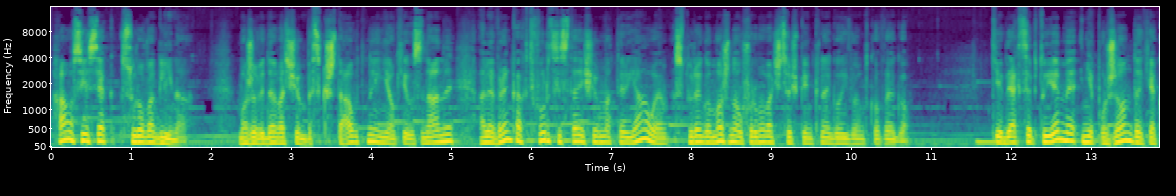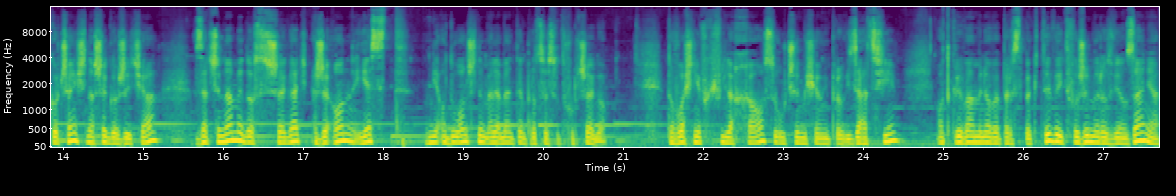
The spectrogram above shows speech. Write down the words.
Chaos jest jak surowa glina. Może wydawać się bezkształtny i nieokiełznany, ale w rękach twórcy staje się materiałem, z którego można uformować coś pięknego i wyjątkowego. Kiedy akceptujemy nieporządek jako część naszego życia, zaczynamy dostrzegać, że on jest nieodłącznym elementem procesu twórczego. To właśnie w chwilach chaosu uczymy się improwizacji, odkrywamy nowe perspektywy i tworzymy rozwiązania,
